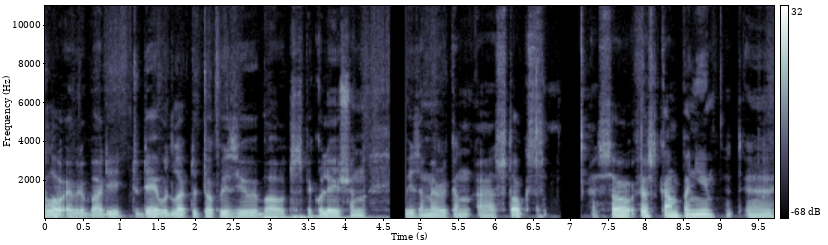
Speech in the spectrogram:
everybody. Today I would like to talk with you about speculation with American uh, stocks. So first company uh,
